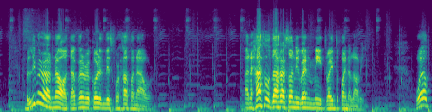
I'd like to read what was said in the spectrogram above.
Believe it or not, I've been recording this for half an hour. And half of that has only been me trying to find a lobby. Well,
